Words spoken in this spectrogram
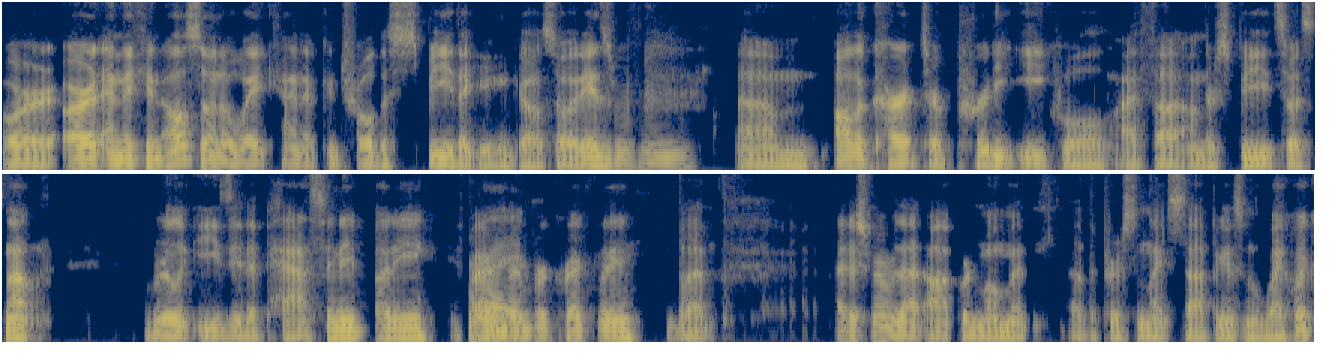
Or or and they can also in a way kind of control the speed that you can go. So it is hmm um all the carts are pretty equal, I thought, on their speed. So it's not really easy to pass anybody, if I remember correctly. But I just remember that awkward moment of the person like stopping us and like, what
